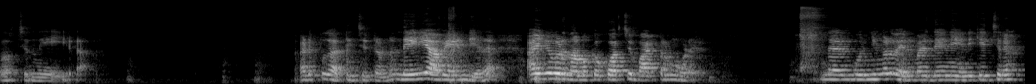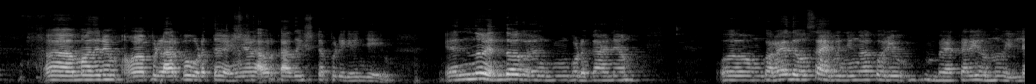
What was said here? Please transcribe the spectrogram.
കുറച്ച് നെയ്യിടാം അടുപ്പ് കത്തിച്ചിട്ടുണ്ട്. നെയ്യാ വേണ്ടിയത്. അതിന്റെ കൂടെ നമുക്ക് കുറച്ച് ബട്ടറും കൂടെ. എന്തായാലും കുഞ്ഞുങ്ങൾ വരുമ്പോഴത്തേന് എനിക്ക് ഇച്ചിരി മധുരം പിള്ളേർക്ക് കൊടുത്തു കഴിഞ്ഞാൽ അവർക്ക് അത് ഇഷ്ടപ്പെടുകയും ചെയ്യും. എന്നും എന്തോ കൊടുക്കാനോ? കുറേ ദിവസമായി കുഞ്ഞുങ്ങൾക്കൊരു ബേക്കറി ഒന്നും ഇല്ല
